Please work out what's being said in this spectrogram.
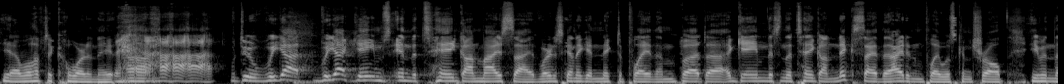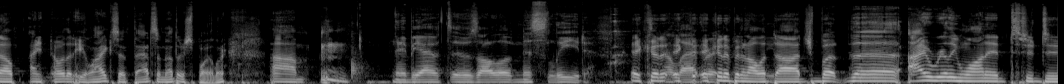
Yeah, we'll have to coordinate. Um, dude, we got we got games in the tank on my side. We're just gonna get Nick to play them. But uh, a game that's in the tank on Nick's side that I didn't play was Control. Even though I know that he likes it, that's another spoiler. Um, Maybe I, it was all a mislead. it could it, it could have been an all a dodge, but the I really wanted to do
